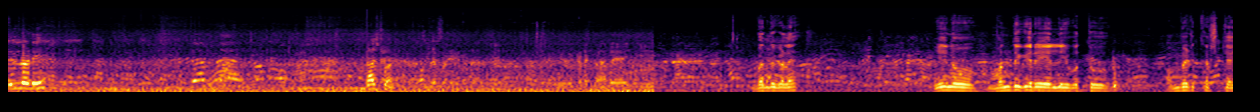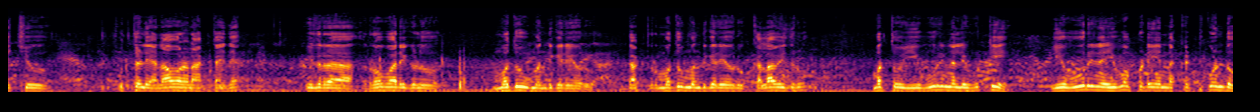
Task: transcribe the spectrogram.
ಇಲ್ಲಿ ನೋಡಿ. ಬಂಧುಗಳೇ, ಏನು ಮಂದಿಗೆರೆಯಲ್ಲಿ ಇವತ್ತು ಅಂಬೇಡ್ಕರ್ ಸ್ಟ್ಯಾಚ್ಯೂ ಪುತ್ಥಳಿ ಅನಾವರಣ ಆಗ್ತಾ ಇದೆ. ಇದರ ರೋವಾರಿಗಳು ಮಧು ಮಂದಿಗೆರೆಯವರು, ಡಾಕ್ಟರ್ ಮಧು ಮಂದಿಗೆರೆಯವರು ಕಲಾವಿದರು ಮತ್ತು ಈ ಊರಿನಲ್ಲಿ ಹುಟ್ಟಿ ಈ ಊರಿನ ಯುವ ಪಡೆಯನ್ನು ಕಟ್ಟಿಕೊಂಡು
